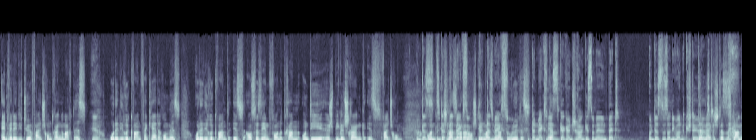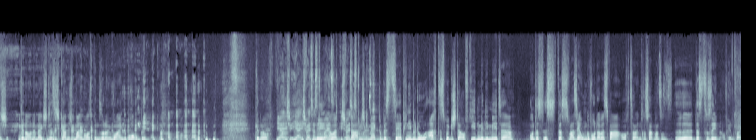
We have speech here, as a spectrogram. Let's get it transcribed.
entweder die Tür falsch rum dran gemacht ist Ja. oder die Rückwand verkehrt herum ist oder die Rückwand ist aus Versehen vorne dran und die äh, Spiegelschrank ist falsch rum. Und, das und ist, ich lasse aber dann du- auch stehen, weil es mir ganz zu du- blöd ist. Dann merkst du, Ja. dass es gar kein Schrank ist, sondern ein Bett. Und dass du es an die Wand gestellt Da hast. merke ich, dass es gar nicht, genau, da merke ich, dass ich gar nicht in meinem Haus bin, sondern irgendwo eingebrochen bin. genau. Ja, ich, ja, ich weiß, was Nee, du meinst. aber ich weiß, da habe du ich gemerkt, du bist sehr penibel, du achtest wirklich da auf jeden Millimeter. Und das ist, das war sehr ungewohnt, aber es war auch zwar interessant, mal so, äh, das zu sehen, auf jeden Fall.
